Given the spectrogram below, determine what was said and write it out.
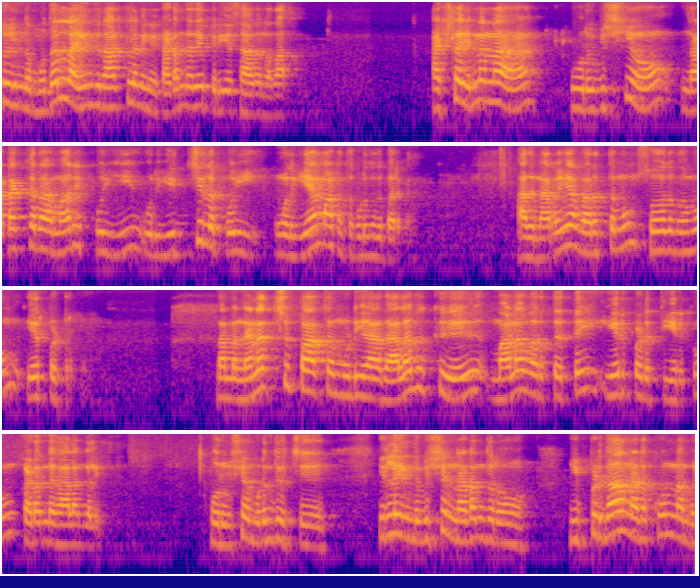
ஸோ இந்த முதல் ஐந்து நாட்களை நீங்கள் கடந்ததே பெரிய சாதனை தான் ஆக்சுவலாக என்னன்னா ஒரு விஷயம் நடக்கிற மாதிரி போய் ஒரு எஜ்ஜில் போய் உங்களுக்கு ஏமாற்றத்தை கொடுக்குது பாருங்க. அது நிறைய வருத்தமும் சோதகமும் ஏற்பட்டிருக்கும். நம்ம நினைச்சு பார்க்க முடியாத அளவுக்கு மன வருத்தத்தை ஏற்படுத்தி இருக்கும் கடந்த காலங்களில். ஒரு விஷயம் முடிஞ்சிருச்சு. இல்லை இந்த விஷயம் நடந்துரும். இப்படிதான் நடக்கும் நம்ம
